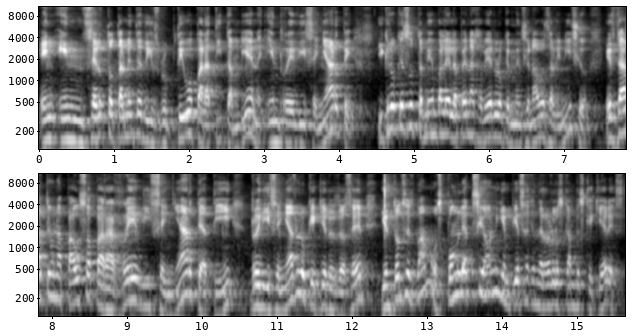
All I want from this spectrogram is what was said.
en, en ser totalmente disruptivo para ti también, en rediseñarte. Y creo que eso también vale la pena, Javier, lo que mencionabas al inicio, es darte una pausa para rediseñarte a ti, rediseñar lo que quieres hacer, y entonces vamos, ponle acción y empieza a generar los cambios que quieres.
